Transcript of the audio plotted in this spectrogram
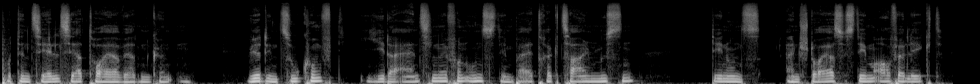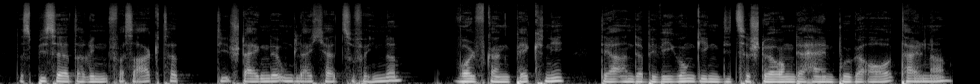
potenziell sehr teuer werden könnten. Wird in Zukunft jeder einzelne von uns den Beitrag zahlen müssen, den uns ein Steuersystem auferlegt, das bisher darin versagt hat, die steigende Ungleichheit zu verhindern? Wolfgang Peckny, der an der Bewegung gegen die Zerstörung der Hainburger Au teilnahm,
